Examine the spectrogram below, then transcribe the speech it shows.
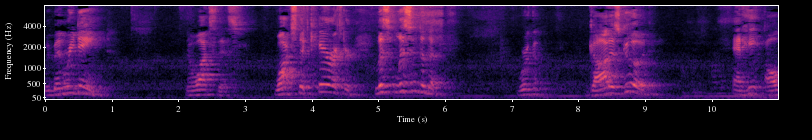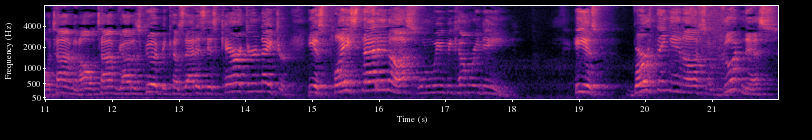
We've been redeemed. Now watch this. Watch the character. Listen, listen to the. We're, God is good. And he, all the time, and all the time, God is good because that is his character and nature. He has placed that in us when we become redeemed. He is birthing in us a goodness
